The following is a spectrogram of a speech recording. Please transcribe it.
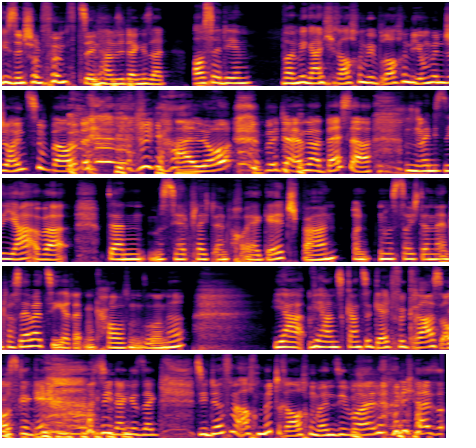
Wir sind schon 15, haben sie dann gesagt. Außerdem wollen wir gar nicht rauchen, wir brauchen die, um einen Joint zu bauen. Hallo? Wird ja immer besser. Und meinte ich so, ja, aber dann müsst ihr halt vielleicht einfach euer Geld sparen und müsst euch dann einfach selber Zigaretten kaufen, so, ne? Ja, wir haben das ganze Geld für Gras ausgegeben. Hat sie dann gesagt, sie dürfen auch mitrauchen, wenn sie wollen. Und ich also,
